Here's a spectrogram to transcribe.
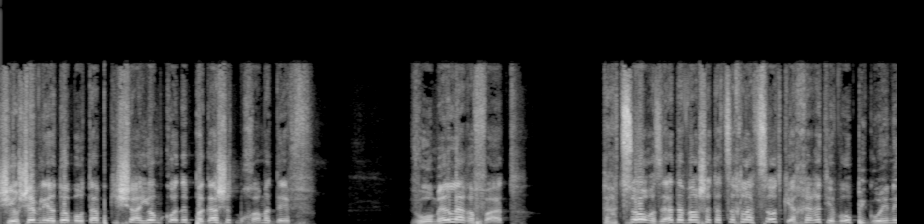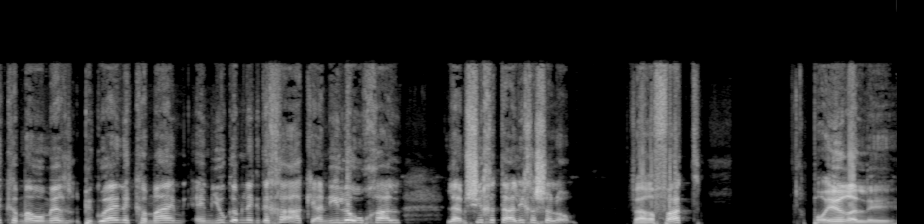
שיושב לידו באותה פגישה, יום קודם פגש את מוחמד דף. והוא אומר לערפאת, תעצור, זה הדבר שאתה צריך לעשות, כי אחרת יבואו פיגועי נקמה, הוא אומר, פיגועי נקמה הם, הם יהיו גם נגדך, כי אני לא אוכל להמשיך את תהליך השלום. וערפאת פוער על uh,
